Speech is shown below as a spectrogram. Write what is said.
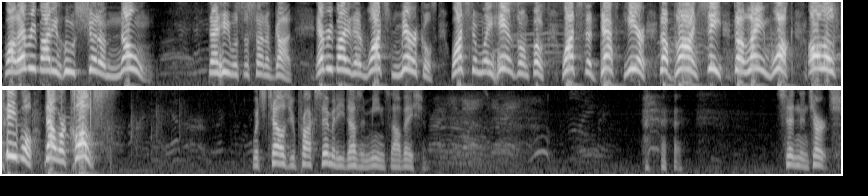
While everybody who should have known that he was the Son of God Everybody that watched miracles, watched him lay hands on folks, watched the deaf hear, the blind see, the lame walk, all those people that were close. Which tells you proximity doesn't mean salvation. Sitting in church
